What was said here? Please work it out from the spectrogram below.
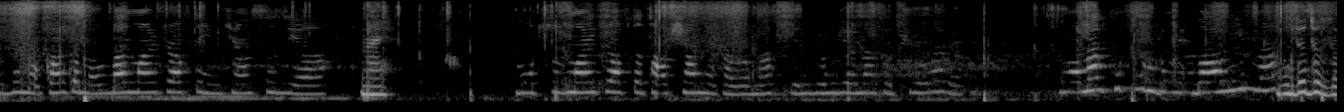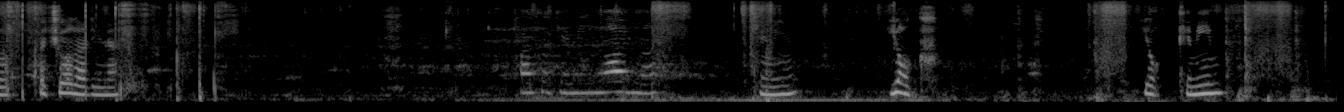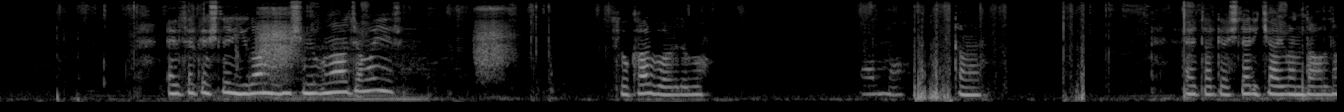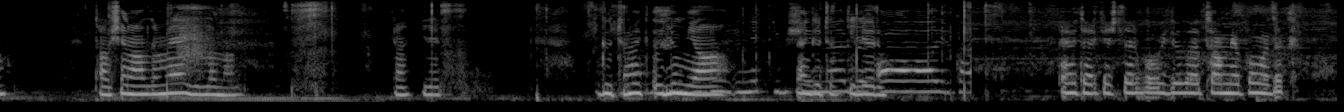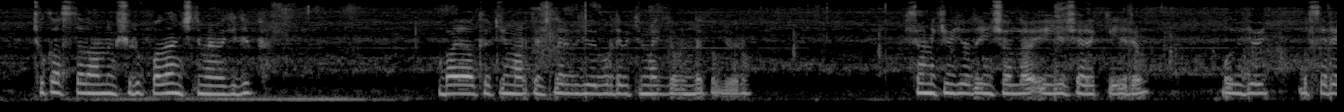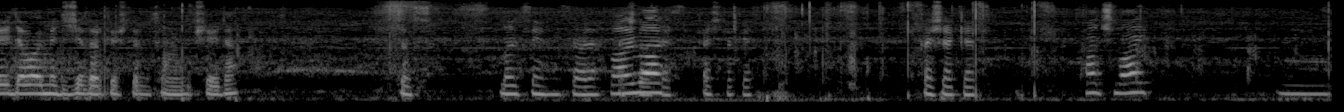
O kanka normal Minecraft'ta imkansız ya. Ne? Modsuz Minecraft'ta tavşan yakalamaz. Seni görünce hemen kaçıyorlar ya. Normal kurt buldum. Bağlayayım mı? Burada da zor. Kaçıyorlar yine. Kanka kemiğin var mı? Kemiğim. Yok. Yok kemiğim. Evet arkadaşlar yılan buldum. Şimdi bunu alacağım. Hayır. Sokar bu arada bu. Alma. Tamam. Evet arkadaşlar iki hayvanı da aldım. Tavşan aldım ve yılan aldım. Gel gidelim. Götürmek ölüm ya. Ben götürüp geliyorum. Evet arkadaşlar bu videoda tam yapamadık. Çok hastalandım. Şurup falan içtim eve gidip. Bayağı kötüyüm arkadaşlar. Videoyu burada bitirmek zorunda kalıyorum. Bir sonraki videoda inşallah iyileşerek gelirim. Bu videoyu bu seriye devam edeceğiz arkadaşlar bir sonraki şeyden. Sus. Like sayın söyle. Bay Kaç bay. like? Kaç like? Kaç like? Kaç like? Hmm.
